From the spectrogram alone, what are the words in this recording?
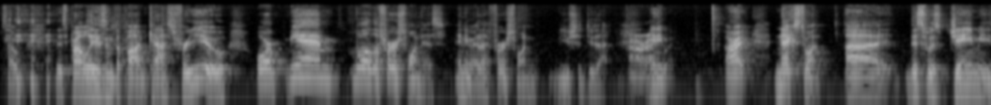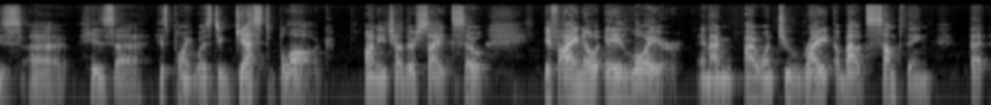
so this probably isn't the podcast for you or yeah well the first one is anyway that first one you should do that All right. Anyway, all right. Next one. Uh, this was Jamie's. Uh, his uh, his point was to guest blog on each other's sites. So, if I know a lawyer and I'm I want to write about something that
